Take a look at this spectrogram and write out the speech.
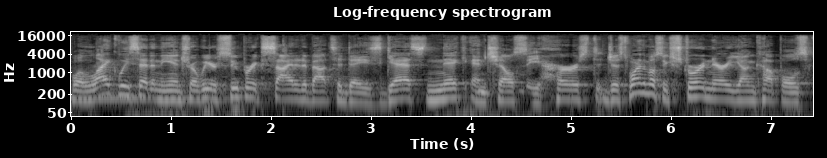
Well, like we said in the intro, we are super excited about today's guests, Nick and Chelsea Hurst. Just one of the most extraordinary young couples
